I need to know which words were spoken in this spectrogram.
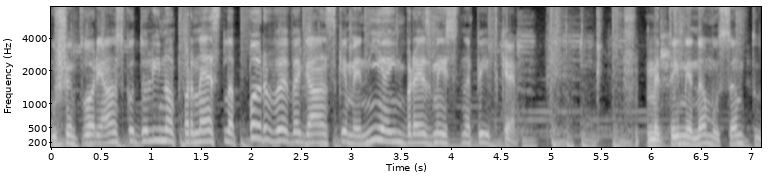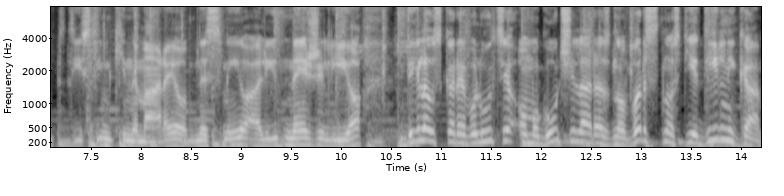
v Šentvorjansko dolino prinesla prve veganske menije in brezmestne petke. Medtem je nam vsem, tudi tistim, ki ne marajo, ne smejo ali ne želijo, delavska revolucija omogočila raznovrstnost jedilnika,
